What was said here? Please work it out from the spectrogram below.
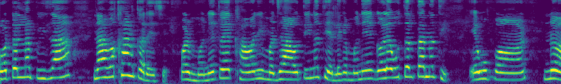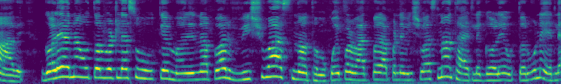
હોટલના પીઝાના વખાણ કરે છે, પણ મને તો એ ખાવાની મજા આવતી નથી, એટલે કે મને એ ગળે ઉતરતા નથી. એવું પણ ન આવે. ગળે ન ઉતરવું એટલે શું? કે એના પર વિશ્વાસ ન થવો. કોઈ પણ વાત પર આપણને વિશ્વાસ ન થાય એટલે ગળે ઉતરવું નહીં. એટલે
